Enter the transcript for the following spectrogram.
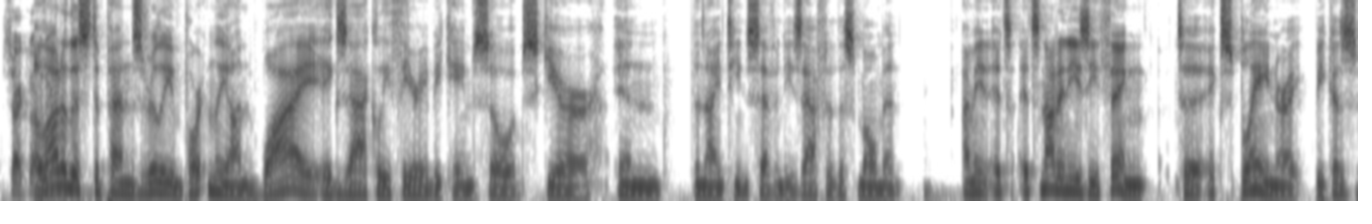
Sorry, go a lot of this depends really importantly on why exactly theory became so obscure in the 1970s after this moment. I mean, it's it's not an easy thing to explain, right? Because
